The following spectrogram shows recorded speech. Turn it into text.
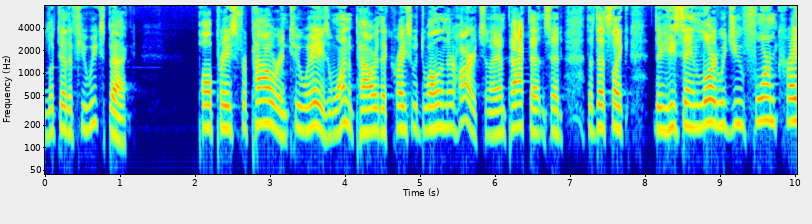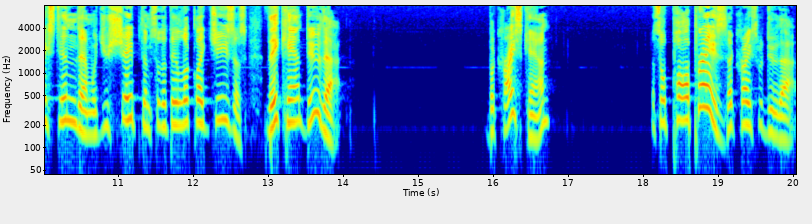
looked at a few weeks back. Paul prays for power in two ways. One, power that Christ would dwell in their hearts. And I unpacked that and said that that's like he's saying, Lord, would you form Christ in them? Would you shape them so that they look like Jesus? They can't do that. But Christ can. And so Paul prays that Christ would do that.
